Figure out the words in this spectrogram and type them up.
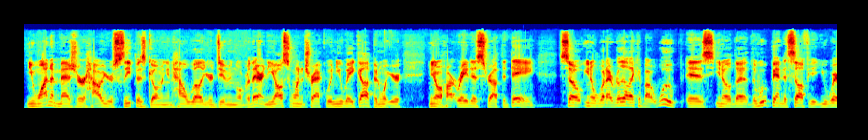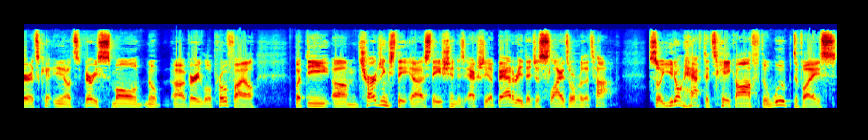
You want to measure how your sleep is going and how well you're doing over there, and you also want to track when you wake up and what your you know heart rate is throughout the day. So you know what I really like about Whoop is you know the the Whoop band itself you, you wear it's you know it's very small, no uh, very low profile, but the um, charging sta- uh, station is actually a battery that just slides over the top, so you don't have to take off the Whoop device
